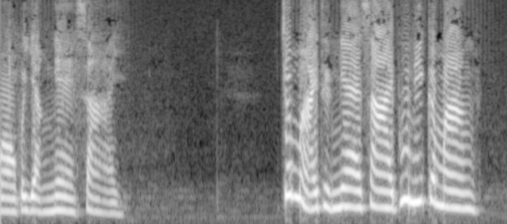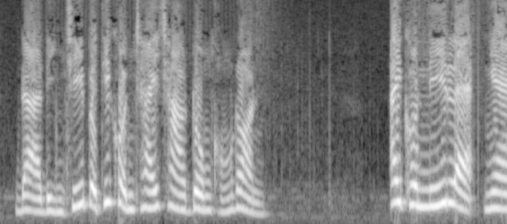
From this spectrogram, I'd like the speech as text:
มองไปยังแง่ทราย จ้าหมายถึงแง่ทรายผู้นี้กำมังด่าดิงชี้ไปที่คนใช้ชาวดงของรอน ไอคนนี้แหละแง่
